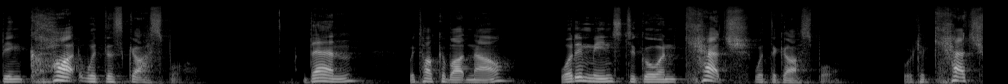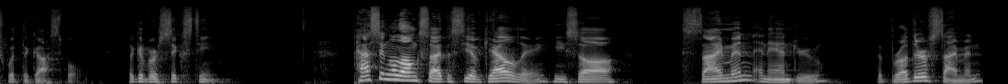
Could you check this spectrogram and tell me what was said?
being caught with this gospel. Then we talk about now what it means to go and catch with the gospel, or to catch with the gospel. Look at verse 16. Passing alongside the Sea of Galilee, he saw Simon and Andrew, the brother of Simon,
